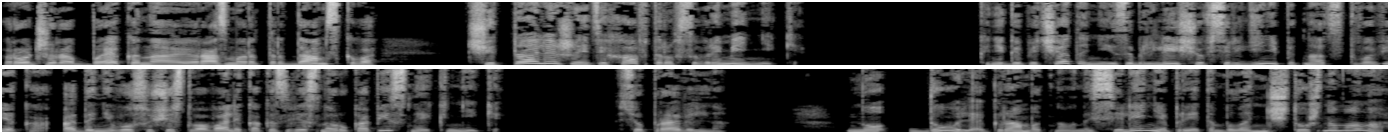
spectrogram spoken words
Роджера Бекона, Эразма Роттердамского. Читали же этих авторов современники. Книгопечатание изобрели еще в середине XV века, а до него существовали, как известно, рукописные книги. Все правильно. Но доля грамотного населения при этом была ничтожно мала.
